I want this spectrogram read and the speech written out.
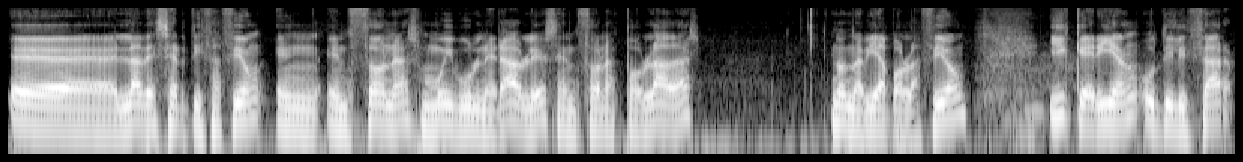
eh, la desertización en, en zonas muy vulnerables, en zonas pobladas, donde había población, y querían utilizar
